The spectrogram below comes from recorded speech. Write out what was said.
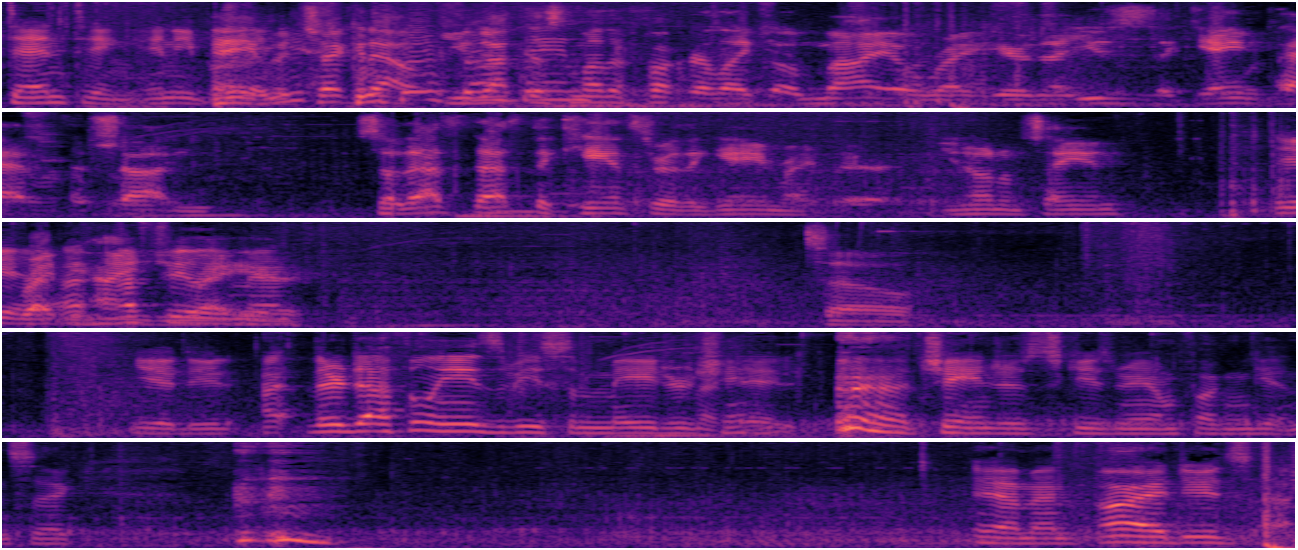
denting anybody. Hey, but check it out. You got this motherfucker like Omayo right here that uses a gamepad with a shotgun. So that's that's the cancer of the game right there. You know what I'm saying? yeah, right I- behind I, you, feel right you, man. here. So Yeah, dude. I, there definitely needs to be some major cha- changes. Excuse me, I'm fucking getting sick. yeah, man. All right, dudes. Uh,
